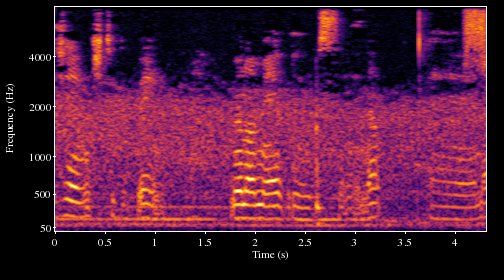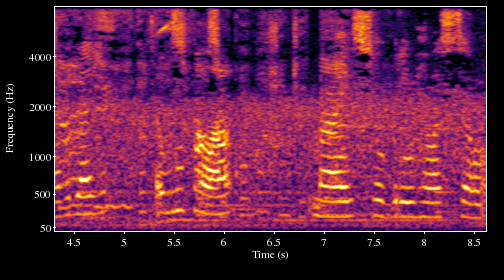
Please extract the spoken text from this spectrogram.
Oi, gente, tudo bem? Meu nome é Evelyn Lucena. É, na verdade, eu vim falar mais sobre em relação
